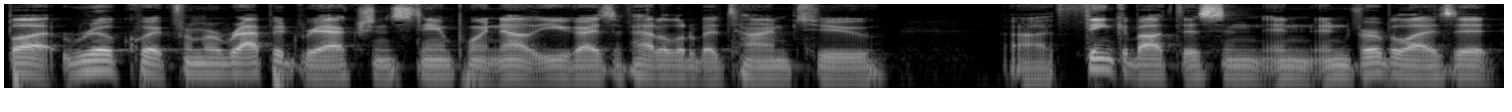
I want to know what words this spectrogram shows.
but real quick, from a rapid reaction standpoint, now that you guys have had a little bit of time to uh, think about this and, and, and verbalize it,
